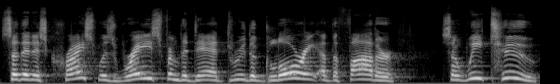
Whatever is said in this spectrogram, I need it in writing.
so that as Christ was raised from the dead through the glory of the Father, so we too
